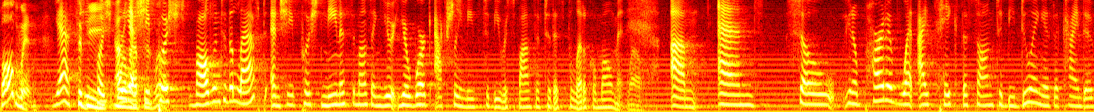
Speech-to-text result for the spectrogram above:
Baldwin. Yes, to she be pushed. more Oh, yeah, left she well. pushed Baldwin to the left, and she pushed Nina Simone, saying your your work actually needs to be responsive to this political moment. Wow. Um, and so, you know, part of what I take the song to be doing is a kind of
